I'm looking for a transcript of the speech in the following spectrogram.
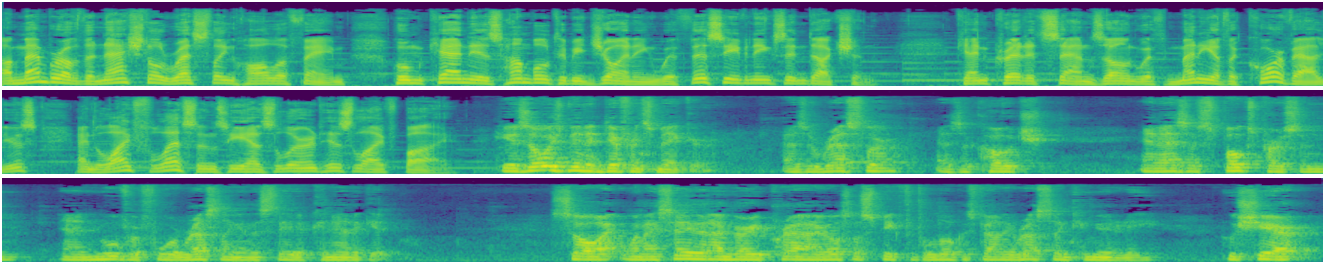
a member of the National Wrestling Hall of Fame, whom Ken is humbled to be joining with this evening's induction. Ken credits Sanzone with many of the core values and life lessons he has learned his life by. He has always been a difference maker as a wrestler, as a coach, and as a spokesperson and mover for wrestling in the state of Connecticut. So I, when I say that I'm very proud, I also speak for the Locust Valley wrestling community who share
